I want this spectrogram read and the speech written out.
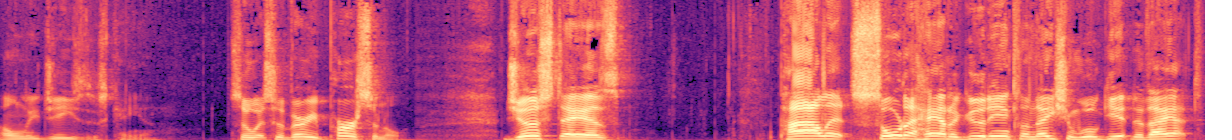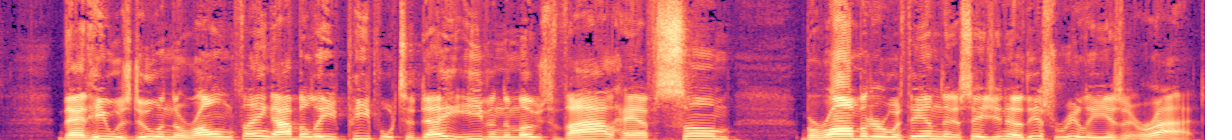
Only Jesus can. So it's a very personal. Just as Pilate sort of had a good inclination, we'll get to that, that he was doing the wrong thing. I believe people today, even the most vile, have some barometer with them that says, you know, this really isn't right.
